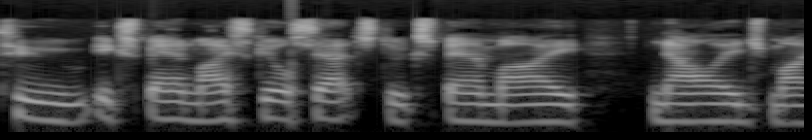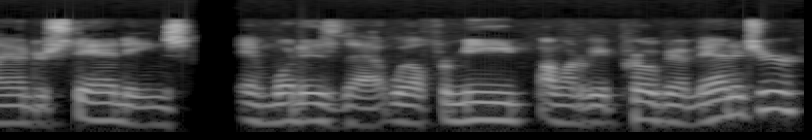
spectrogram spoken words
to expand my skill sets, to expand my knowledge, my understandings. And what is that? Well, for me, I want to be a program manager.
